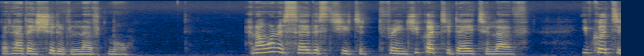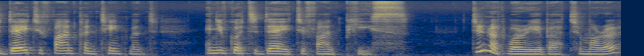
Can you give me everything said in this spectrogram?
but how they should have loved more. And I want to say this to you, to friends you've got today to love. You've got today to find contentment, and you've got today to find peace. Do not worry about tomorrow.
